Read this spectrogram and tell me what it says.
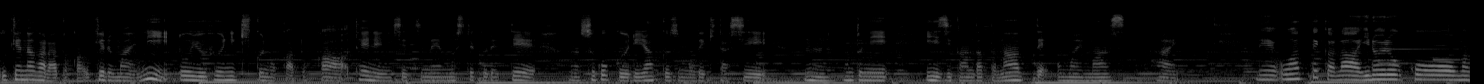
受けながらとか受ける前にどういう風に聞くのかとか丁寧に説明もしてくれてあのすごくリラックスもできたし、うん、本当にいい時間だったなって思います。はい、で終わってからいろいろこう、ま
